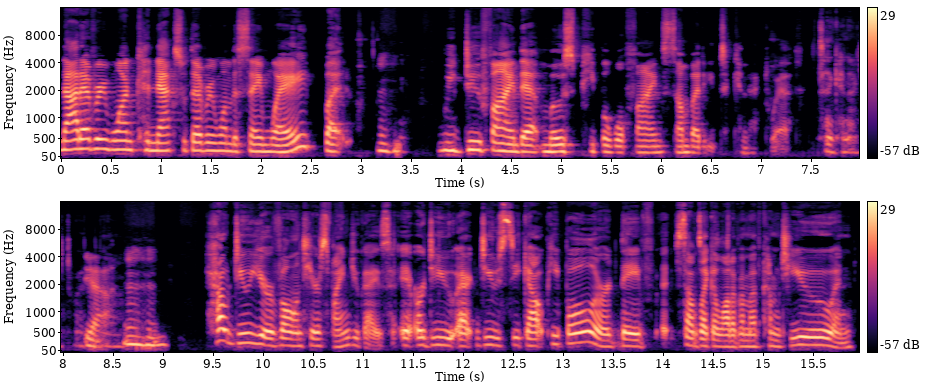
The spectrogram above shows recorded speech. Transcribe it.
not everyone connects with everyone the same way, but mm-hmm. we do find that most people will find somebody to connect with. To connect with. Yeah. Mm-hmm how do your volunteers find you guys eh, or do you uh, do you seek out people or they've sounds like a lot of them have come to you and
